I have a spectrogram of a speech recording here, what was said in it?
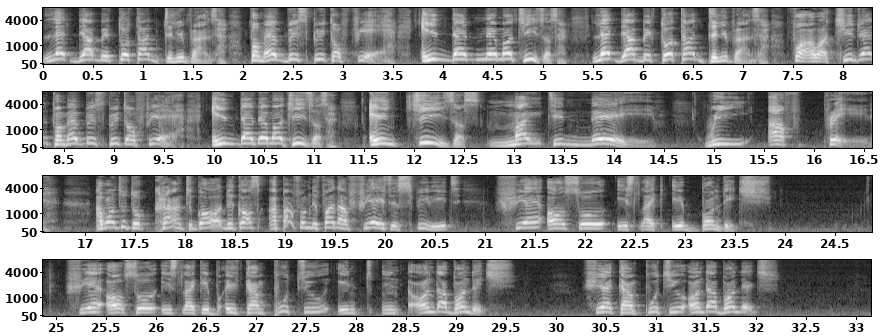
Let there be total deliverance from every spirit of fear. In the name of Jesus, let there be total deliverance for our children from every spirit of fear. In the name of Jesus, in Jesus' mighty name, we have prayed. I want you to cry to God because apart from the fact that fear is a spirit, fear also is like a bondage. Fear also is like a it can put you in, in under bondage. Fear can put you under bondage.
